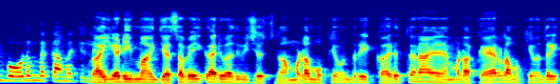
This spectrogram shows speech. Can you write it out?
ബോർഡും വെക്കാൻ പറ്റില്ല. കയ്യടിയുമായി ജസഭയ്ക്കാരും അത് വിശ്വസിച്ചു. നമ്മുടെ മുഖ്യമന്ത്രി കരുത്തനായ നമ്മുടെ കേരള മുഖ്യമന്ത്രി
